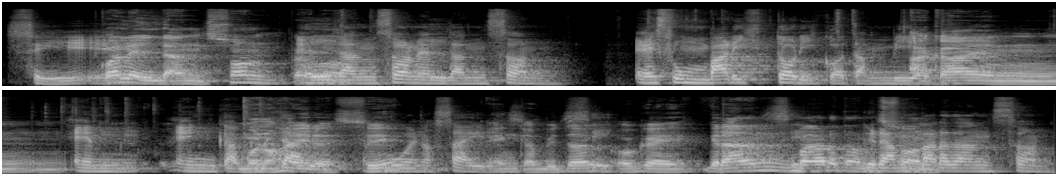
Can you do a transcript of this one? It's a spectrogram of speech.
sí, ¿Cuál eh, es el danzón? el. Danzón, el Danzón. Es un bar histórico también. Acá en, En, en Capital. Buenos Aires, ¿sí? En Buenos Aires. En Capital, sí. ok. Gran Sí, Bar Danzón. Gran Bar Danzón.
